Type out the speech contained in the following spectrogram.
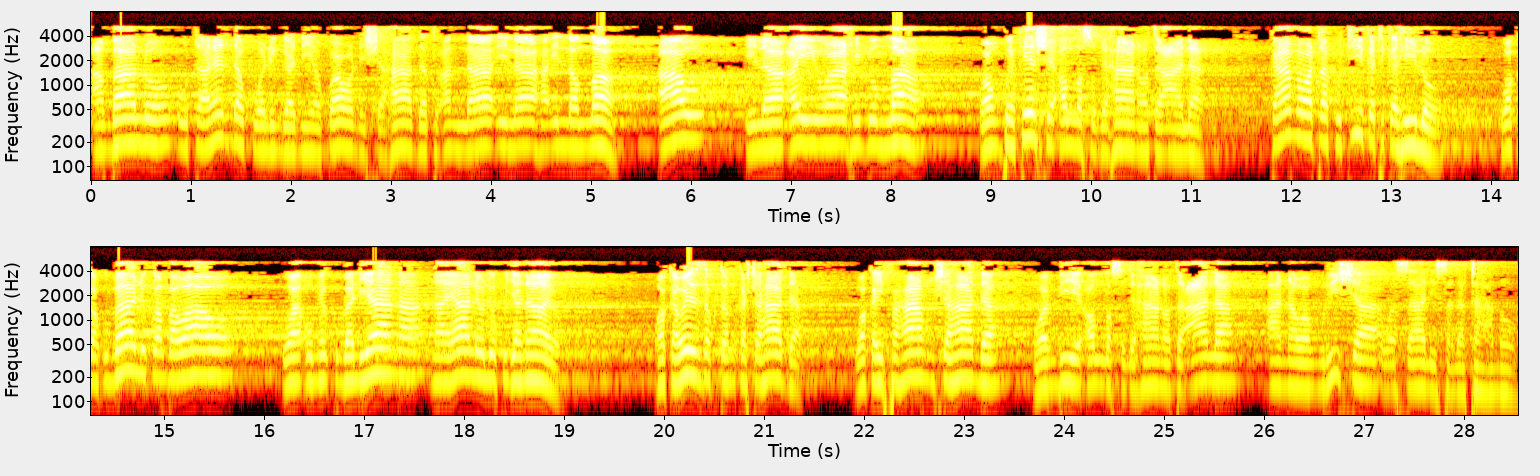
ambalo utaenda kuwalingania kwao ni shahadatu an la ilaha illa Allah au ila ay wahidullah. Wampwekeshe Allah subhanahu wa ta'ala. Kama watakutii katika hilo wakakubali kwamba wao wa umekubaliana na yale uliokuja nayo wakaweza kutamka shahada wakaifahamu shahada waambie Allah subhanahu wa ta'ala anawaamrisha wasali sala tano.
